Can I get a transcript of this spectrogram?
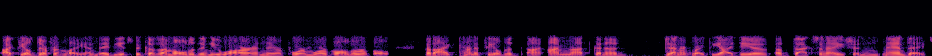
I feel differently, and maybe it's because I'm older than you are, and therefore more vulnerable. But I kind of feel that I, I'm not going to denigrate the idea of vaccination mandates.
